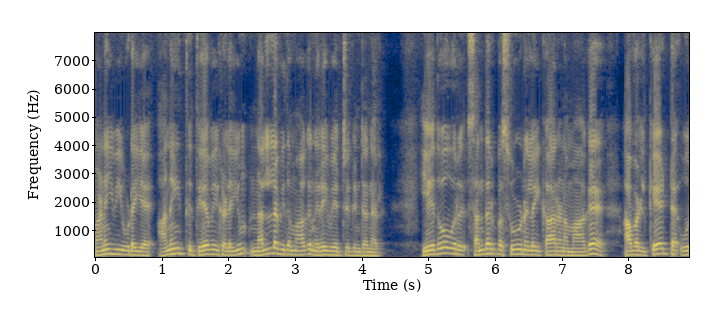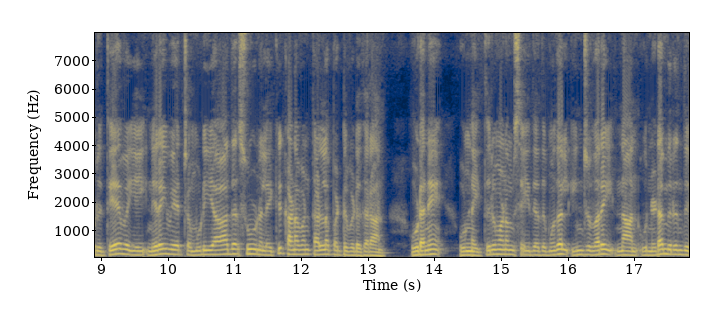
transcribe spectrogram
மனைவியுடைய அனைத்து தேவைகளையும் நல்ல விதமாக நிறைவேற்றுகின்றனர். ஏதோ ஒரு சந்தர்ப்ப சூழ்நிலை காரணமாக அவள் கேட்ட ஒரு தேவையை நிறைவேற்ற முடியாத சூழ்நிலைக்கு கணவன் தள்ளப்பட்டு விடுகிறான். உடனே உன்னை திருமணம் செய்தது முதல் இன்று வரை நான் உன்னிடமிருந்து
